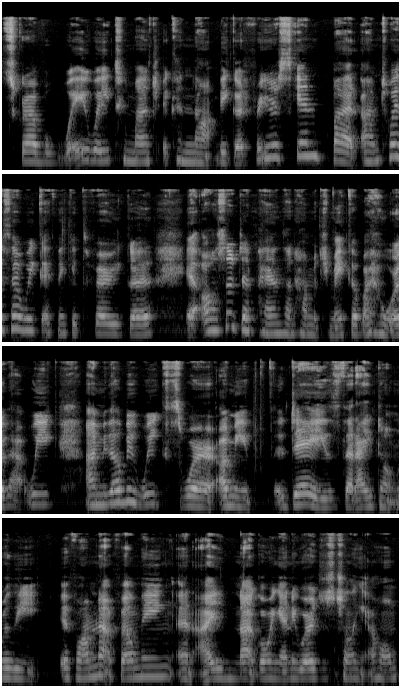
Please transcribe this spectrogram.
scrub way way too much it cannot be good for your skin but um, twice a week I think it's very good. It also depends on how much makeup I wore that week. I mean there'll be weeks where I mean days that I don't really if I'm not filming and I'm not going anywhere, just chilling at home,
